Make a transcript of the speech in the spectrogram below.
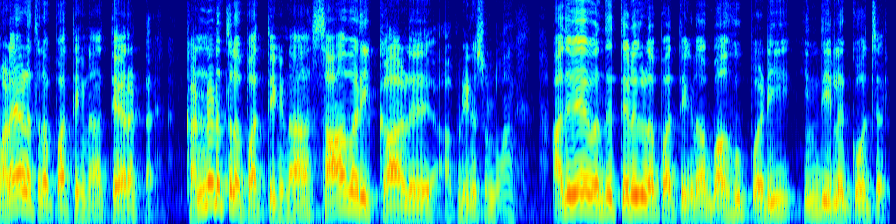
மலையாளத்தில் பார்த்தீங்கன்னா தேரட்டை. கன்னடத்தில் பார்த்தீங்கன்னா சாவரிக்காலு அப்படின்னு சொல்லுவாங்க. அதுவே வந்து தெலுங்கில் பார்த்தீங்கன்னா பகுப்படி ஹிந்தியில் கோஜர்.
